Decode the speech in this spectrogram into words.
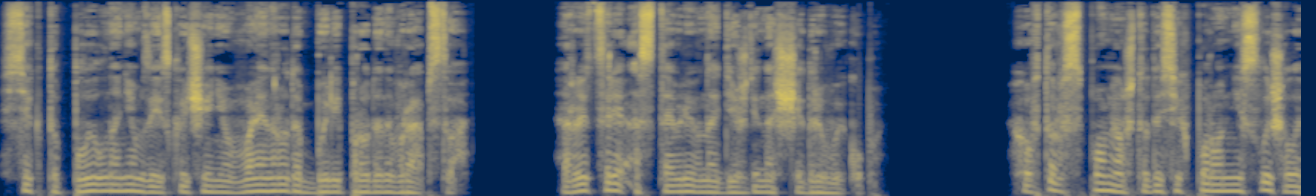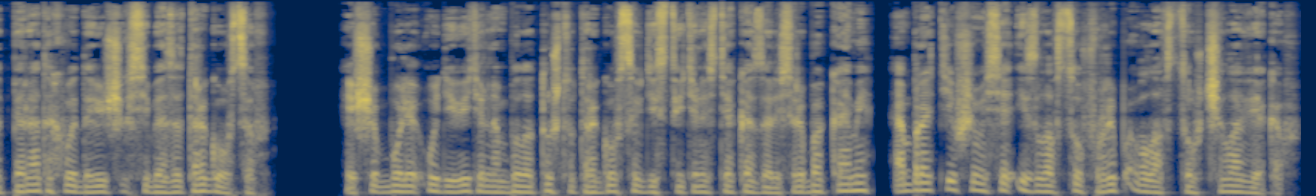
Все, кто плыл на нем, за исключением Валенрода, были проданы в рабство. Рыцаря оставили в надежде на щедрый выкуп. Хофтор вспомнил, что до сих пор он не слышал о пиратах, выдающих себя за торговцев. Еще более удивительно было то, что торговцы в действительности оказались рыбаками, обратившимися из ловцов рыб в ловцов человеков.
